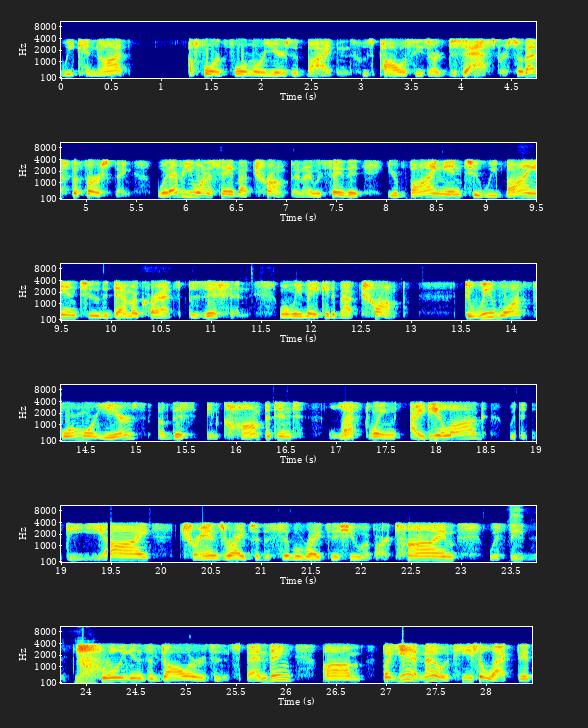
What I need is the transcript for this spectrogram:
we cannot afford four more years of Biden, whose policies are disastrous. So that's the first thing. Whatever you want to say about Trump, and I would say that you're buying into, we buy into the Democrats' position when we make it about Trump. Do we want four more years of this incompetent left wing ideologue with the DEI, trans rights are the civil rights issue of our time, with the trillions of dollars in spending? Um, but yeah, no, if he's elected,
